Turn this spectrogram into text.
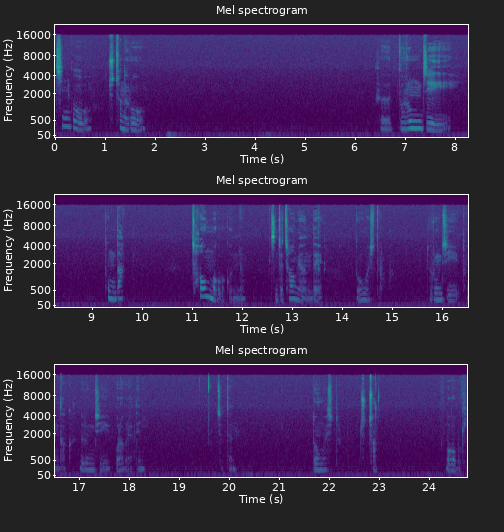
친구 추천으로 그 누룽지 통닭 처음 먹어봤거든요. 진짜 처음이었는데 너무 맛있더라고. 누룽지 통닭, 누룽지 뭐라 그래야 되니? 어쨌든 너무 맛있더라고. 추천. 먹어보기.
